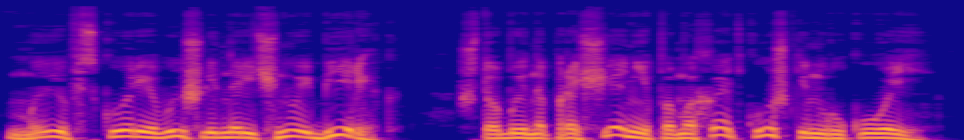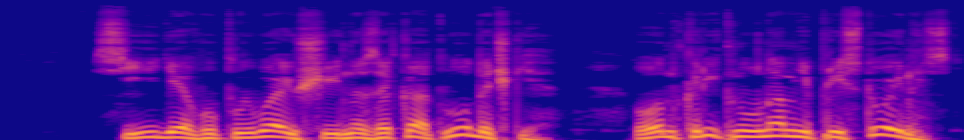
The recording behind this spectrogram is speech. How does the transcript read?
мы вскоре вышли на речной берег, чтобы на прощание помахать Кошкин рукой. Сидя в уплывающей на закат лодочке, он крикнул нам непристойность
